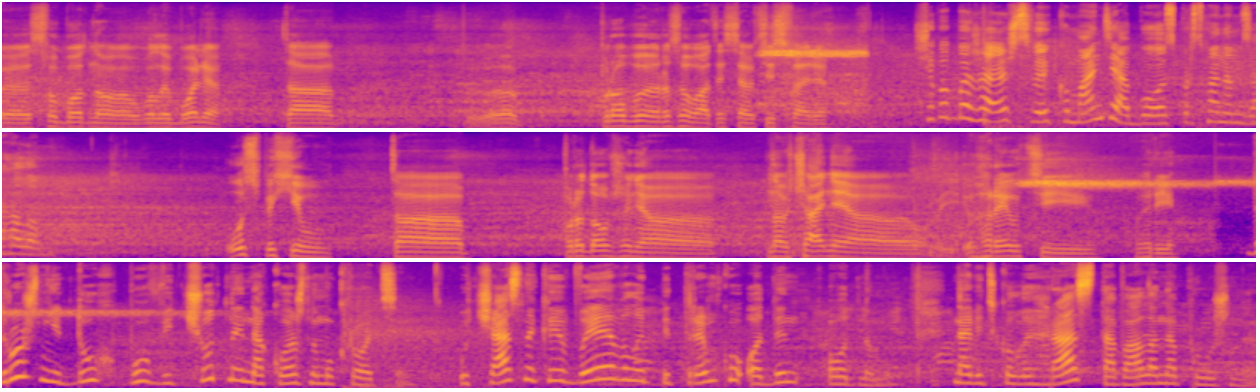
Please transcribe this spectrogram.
е, свободного в волейболі та е, пробую розвиватися в цій сфері. Що побажаєш своїй команді або спортсменам загалом? Успіхів та продовження навчання гри в цій грі. Дружній дух був відчутний на кожному кроці. Учасники виявили підтримку один одному, навіть коли гра ставала напруженою.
